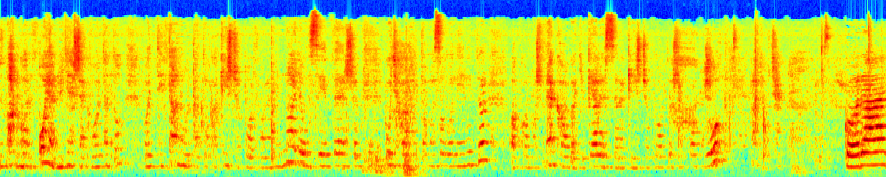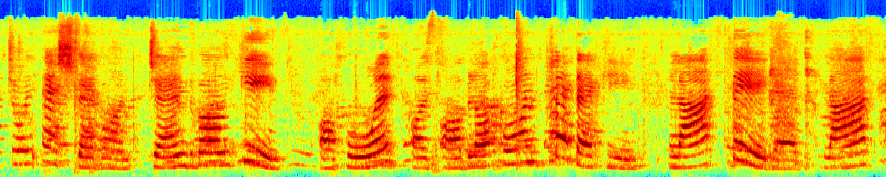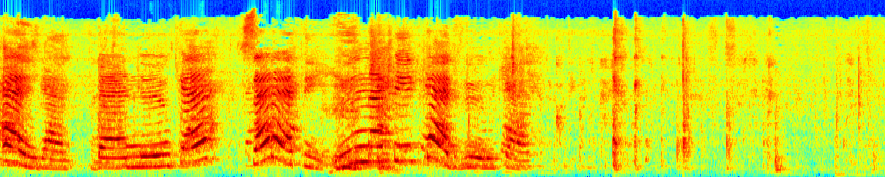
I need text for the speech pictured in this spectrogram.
Akkor olyan ügyesek voltatok, hogy ti tanultatok a kis csoportban valami nagyon szép verset, úgy hallottam az óvónénitől, akkor most meghallgatjuk először a kis csoportosokat, jó? Adjuk csak. Karácsony este van, csend van kint, a hold az ablakon betekint. Lát téged, lát engem, bennünket, szereti ünnepi kedvünket.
